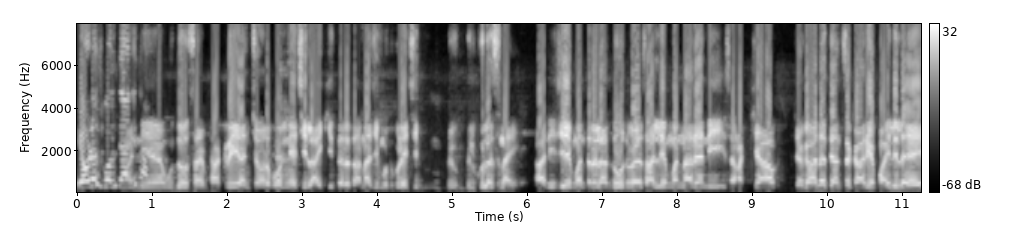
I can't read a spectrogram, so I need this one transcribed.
एवढंच बोलते आणि उद्धव साहेब ठाकरे यांच्यावर बोलण्याची लायकी तर तानाजी मुटकुळेची बिलकुलच नाही. आणि जे मंत्र्याला दोन वेळेस आले म्हणणाऱ्यांनी अख्ख्या जगानं त्यांचं कार्य पाहिलेलं आहे.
